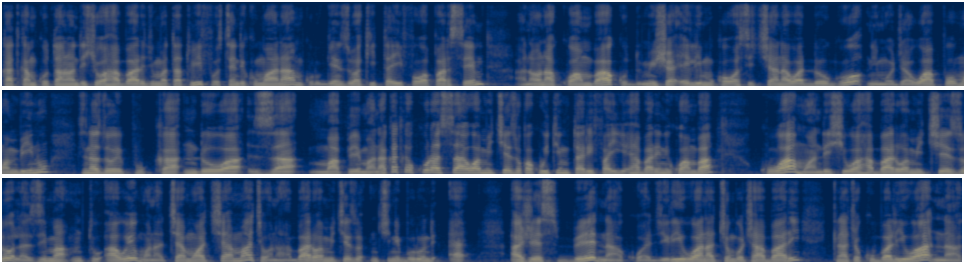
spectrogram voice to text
Katika mkutano waandishi wa habari jumatatu ifo, Stendi Kumana, mkurugenzi wa kitaifa wa Parsem, anaona kwamba kudumisha elimu kwa wasichana wadogo ni mojawapo mwa mbinu zinazoepuka ndoa za mapema. Na katika kurasa wa michezo kwa kuhitimu taarifa habari ni kwamba kuwa mwandishi wa habari wa michezo lazima mtu awe mwanachama wa chama cha wanahabari wa michezo nchini Burundi AGSB na kuajiriwa na chombo cha habari kinachokubaliwa na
